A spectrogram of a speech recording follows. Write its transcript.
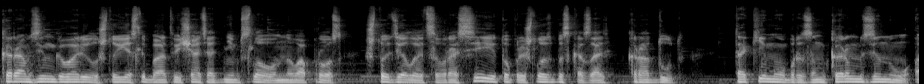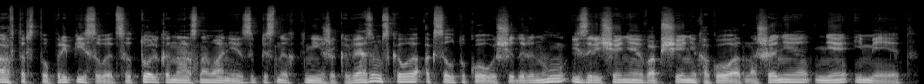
Карамзин говорил, что если бы отвечать одним словом на вопрос, что делается в России, то пришлось бы сказать «крадут», Таким образом, Карамзину авторство приписывается только на основании записных книжек Вяземского, а к Салтыкову-Щедрину изречение вообще никакого отношения не имеет.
